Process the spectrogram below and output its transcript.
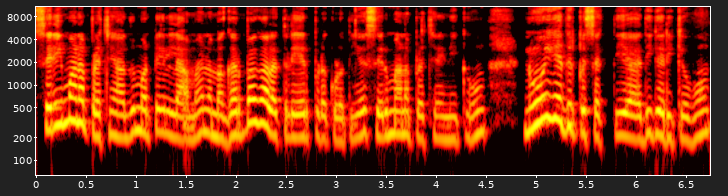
செரிமான பிரச்சனை அது மட்டும் இல்லாமல் நம்ம கர்ப்ப காலத்தில் ஏற்படக்கூடிய செரிமான பிரச்சனை நீக்கவும் நோய் எதிர்ப்பு சக்தியை அதிகரிக்கவும்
